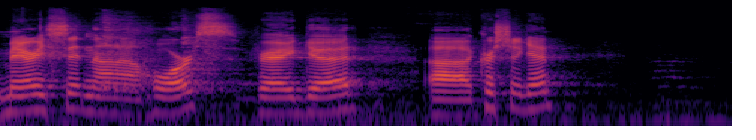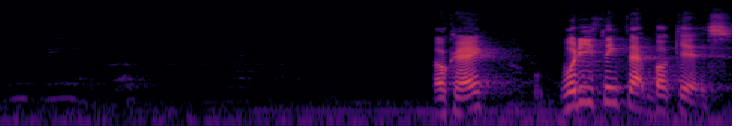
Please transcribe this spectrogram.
Mary sitting on a horse. Very good. Uh, Christian again? Okay. What do you think that book is?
